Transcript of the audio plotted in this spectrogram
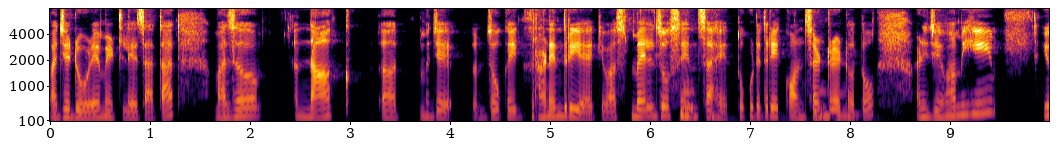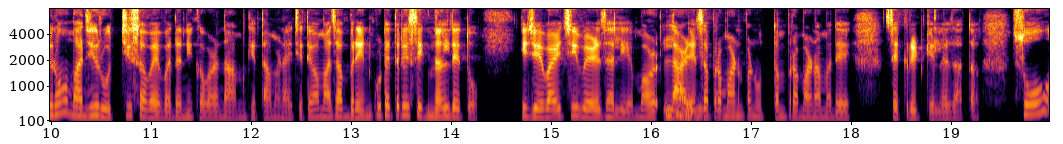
माझे डोळे मिटले जातात, माझं नाक अ, म्हणजे जो काही घ्राणेंद्रिय आहे किंवा स्मेल जो हं, सेन्स आहे, तो कुठेतरी एक कॉन्सन्ट्रेट हं. होतो आणि जेव्हा मी ही यू नो माझी रोजची सवय वदनी कवळ नाम घेता म्हणायची, तेव्हा माझा ब्रेन कुठेतरी सिग्नल देतो, की जेवायची वेळ झाली आहे. मग लाळेचं. प्रमाण पण उत्तम प्रमाणामध्ये सेक्रेट केलं जातं. सो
